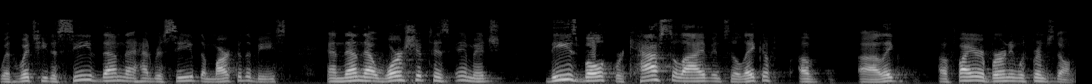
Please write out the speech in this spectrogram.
with which he deceived them that had received the mark of the beast, and them that worshipped his image. These both were cast alive into the lake of, of uh, lake of fire burning with brimstone.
